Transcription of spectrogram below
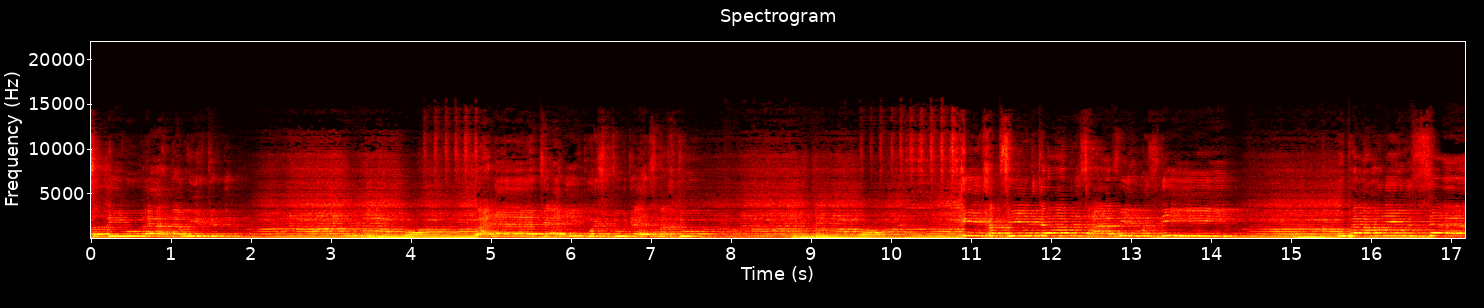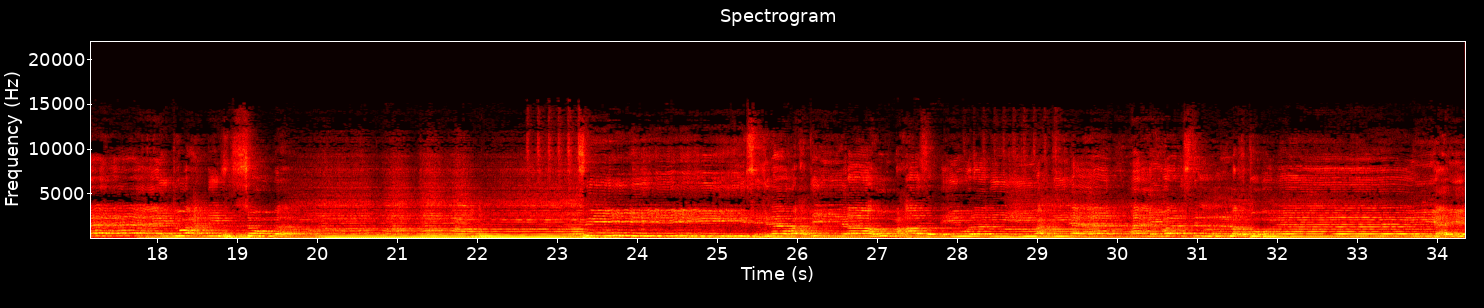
صدي مولاهنا ويردنا وعلى تأليف وجد وجاهز مختوم. في خمسين جرام نسعى فيه وزني. وباعوني والزايد وعني في السومه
